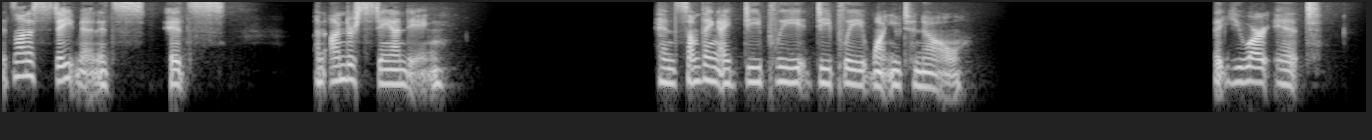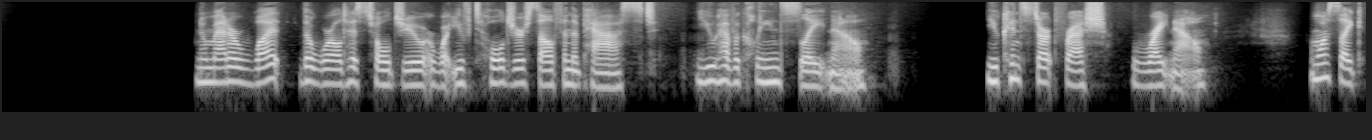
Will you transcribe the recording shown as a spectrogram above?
it's not a statement. It's it's an understanding and something I deeply, deeply want you to know that you are it. No matter what the world has told you or what you've told yourself in the past, you have a clean slate now. You can start fresh right now. Almost like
